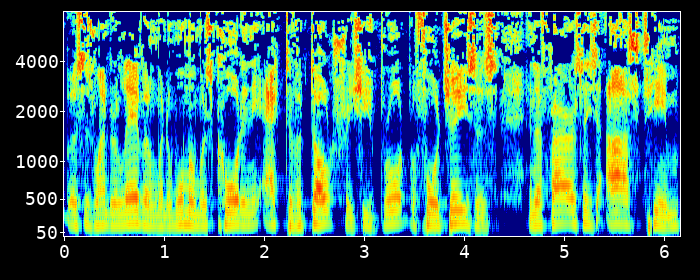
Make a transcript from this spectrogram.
verses 1 to 11, when a woman was caught in the act of adultery, she's brought before Jesus and the Pharisees asked him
